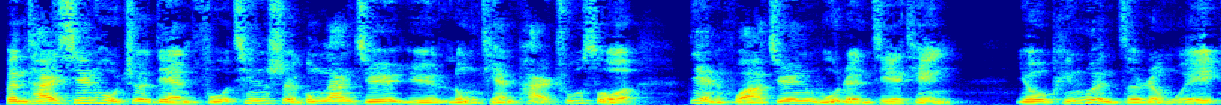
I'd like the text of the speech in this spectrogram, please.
本台先后致电福清市公安局与龙田派出所，电话均无人接听。有评论则认为，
